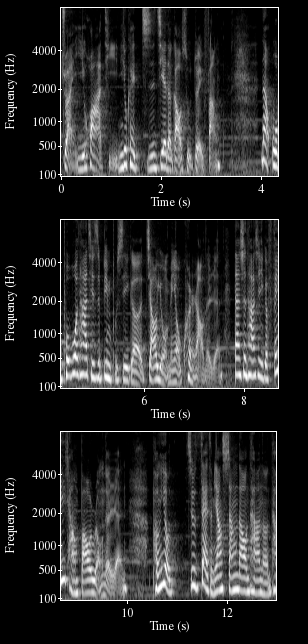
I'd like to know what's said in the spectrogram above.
转移话题，你就可以直接的告诉对方。那我婆婆她其实并不是一个交友没有困扰的人，但是她是一个非常包容的人。朋友就再怎么样伤到他呢，他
